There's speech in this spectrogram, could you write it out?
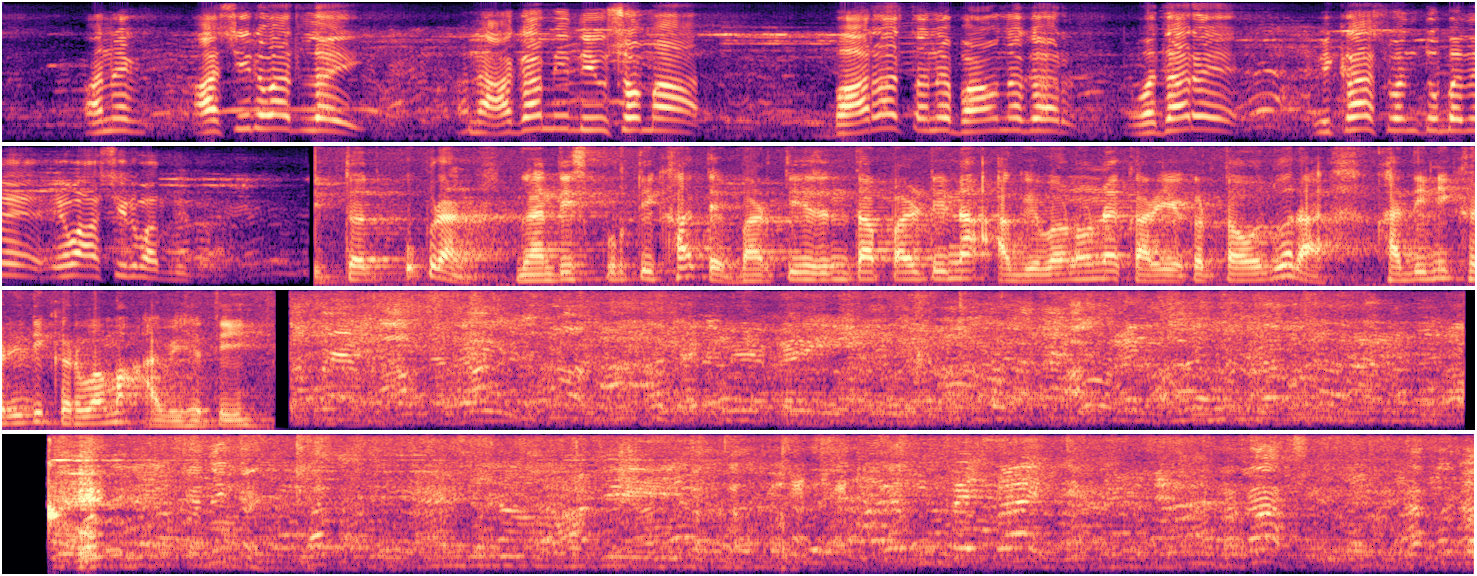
અને આશીર્વાદ લઈ અને આગામી દિવસોમાં ભારત અને ભાવનગર વધારે વિકાસવંતુ બને એવા આશીર્વાદ લીધા. તદ ઉપરાંત ગાંધી સ્ફૂર્તિ ખાતે ભારતીય જનતા પાર્ટીના આગેવાનો અને કાર્યકર્તાઓ દ્વારા ખાદીની ખરીદી કરવામાં આવી હતી.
